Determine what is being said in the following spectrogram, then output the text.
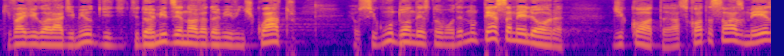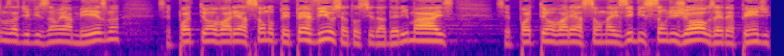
que vai vigorar de, mil, de, de 2019 a 2024, é o segundo ano desse novo modelo, não tem essa melhora de cota. As cotas são as mesmas, a divisão é a mesma. Você pode ter uma variação no pay-per-view, se a torcida aderir mais. Você pode ter uma variação na exibição de jogos, aí depende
